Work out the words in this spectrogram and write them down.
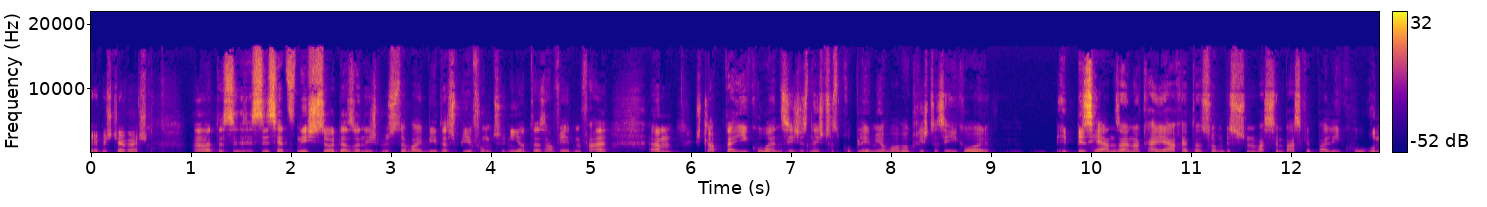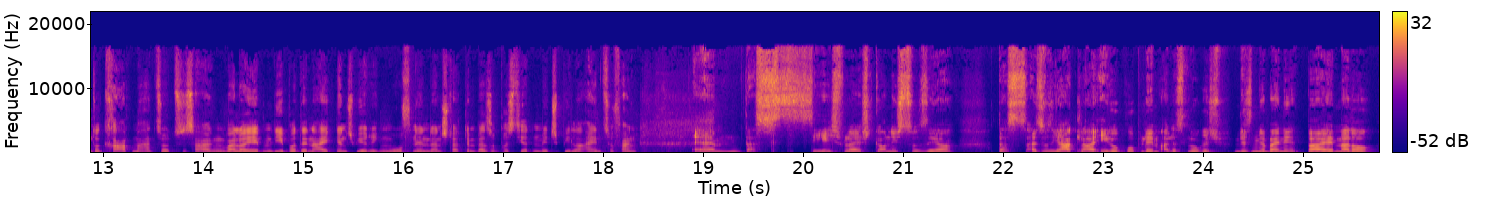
Gebe ich dir recht. Ja, das ist, es ist jetzt nicht so, dass er nicht wüsste, wie das Spiel funktioniert. Das auf jeden Fall. Ähm, ich glaube, der IQ an sich ist nicht das Problem. Hier war wirklich das Ego bisher in seiner Karriere, das so ein bisschen was den Basketball-IQ untergraben hat, sozusagen, weil er eben lieber den eigenen schwierigen Wurf nimmt, anstatt den besser postierten Mitspieler einzufangen. Ähm, das sehe ich vielleicht gar nicht so sehr. Das, also ja, klar, Ego-Problem, alles logisch, wissen wir bei, bei Mellow.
